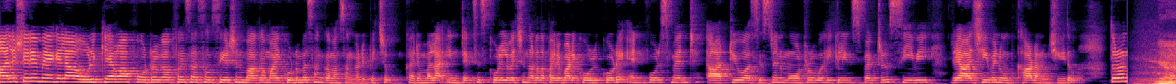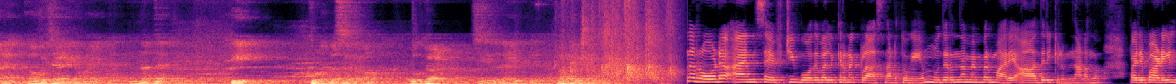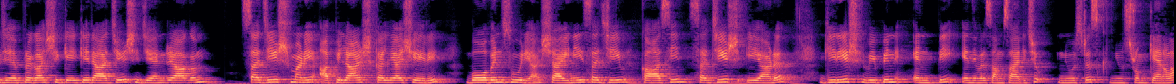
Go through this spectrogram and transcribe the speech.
All Kerala photographers association ഭാഗമായി കുടുംബസംഗമം സംഘടിപ്പിച്ചു. Karumala Intex സ്കൂളിൽ വെച്ച് നടന്ന പരിപാടി Kozhikode enforcement R T O assistant motor vehicle inspector C V Rajeevan ഉദ്ഘാടനം ചെയ്തു. തുടർന്ന് ഞാൻ ഔപചാരികമായിട്ട് ഇന്നത്തെ ഈ കുടുംബസംഗമം ഉദ്ഘാടനം പറയുന്നു റോഡ് ആൻഡ് സേഫ്റ്റി ബോധവൽക്കരണ ക്ലാസ് നടത്തുകയും മുതിർന്ന മെമ്പർമാരെ ആദരിക്കലും നടന്നു. പരിപാടിയിൽ Jayaprakash K K Rajesh Jayan Ragam Sajeesh Mani Abhilash Kalliasseri Boban Surya Shiny Sajeev Kasim Sajeesh Iyad Gireesh Vipin N P എന്നിവർ സംസാരിച്ചു. News desk news room Kerala.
